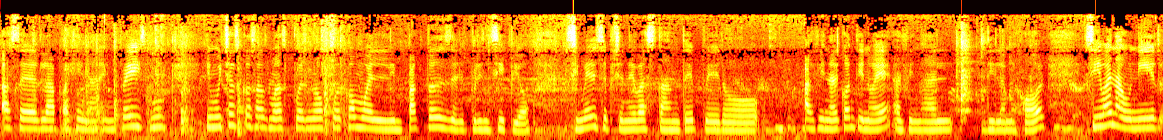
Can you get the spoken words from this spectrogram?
hacer la página en Facebook y muchas cosas más, pues no fue como el impacto desde el principio. sí me decepcioné bastante, pero al final continué, al final di lo mejor. Se iban a unir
